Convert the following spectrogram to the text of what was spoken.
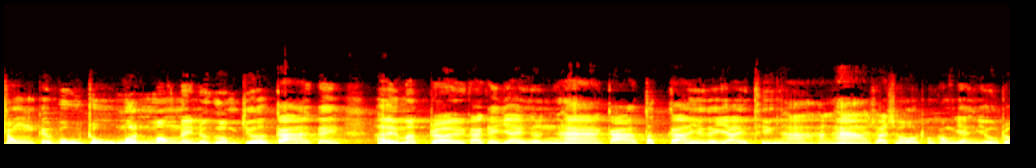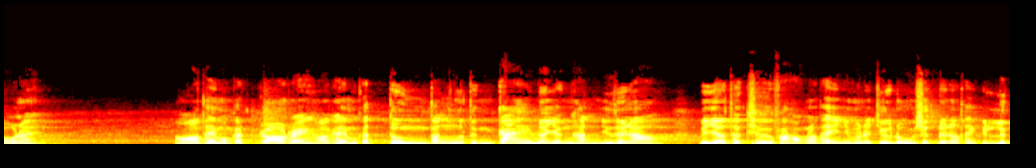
trong cái vũ trụ mênh mông này nó gom chứa cả cái hệ mặt trời, cả cái giải ngân hà, cả tất cả những cái giải thiên hà hằng hà sa số trong không gian vũ trụ này. Họ thấy một cách rõ ràng, họ thấy một cách tường tận là từng cái nó vận hành như thế nào. Bây giờ thực sự khoa học nó thấy nhưng mà nó chưa đủ sức để nó thấy cái lực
